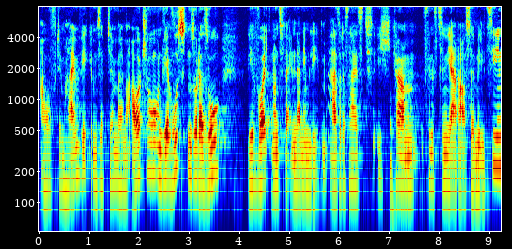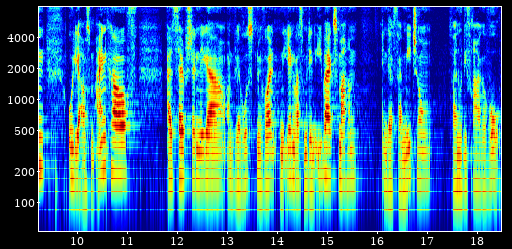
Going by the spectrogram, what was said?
auf dem Heimweg im September im Auto und wir wussten so oder so, wir wollten uns verändern im Leben. Also das heißt, ich kam 15 Jahre aus der Medizin, Uli aus dem Einkauf als Selbstständiger und wir wussten, wir wollten irgendwas mit den E-Bikes machen in der Vermietung. Es war nur die Frage, wo.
